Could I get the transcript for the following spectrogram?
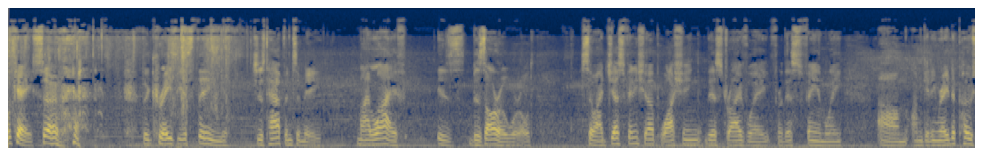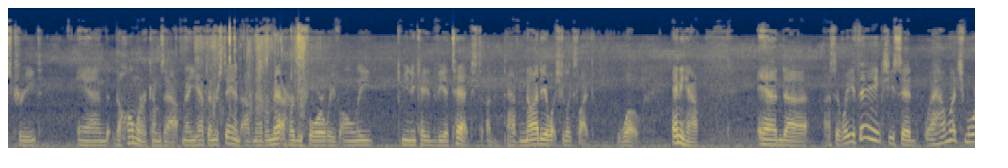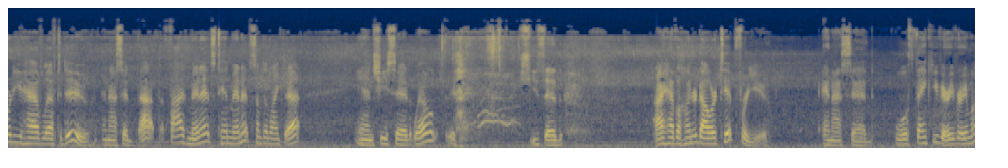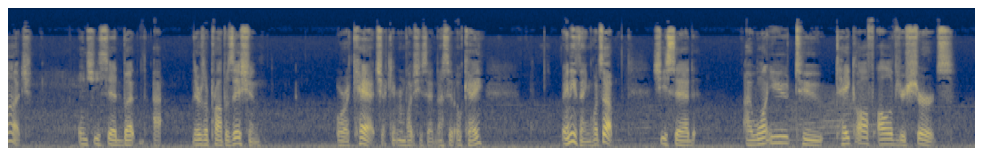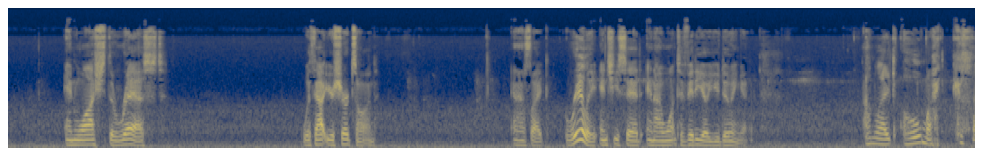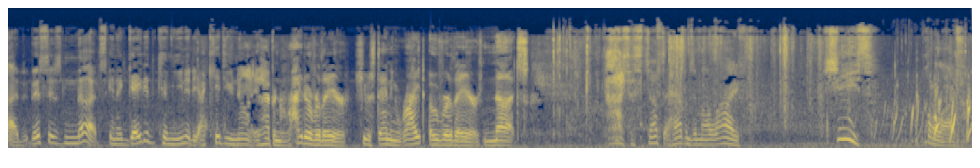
Okay, so the craziest thing just happened to me. My life is bizarro world. So I just finished up washing this driveway for this family um, I'm getting ready to post treat and the homeowner comes out. Now you have to understand, I've never met her before. We've only communicated via text. I have no idea what she looks like. Whoa. Anyhow, and uh, I said, what do you think? She said, well, how much more do you have left to do? And I said, about five minutes, 10 minutes, something like that. And she said, well, she said, I have a hundred dollar tip for you. And I said, well, thank you very, very much. And she said, but I, there's a proposition or a catch. I can't remember what she said. And I said, okay, anything, what's up? She said, I want you to take off all of your shirts and wash the rest without your shirts on. And I was like, really? And she said, and I want to video you doing it. I'm like, oh my God, this is nuts. In a gated community, I kid you not, it happened right over there. She was standing right over there. Nuts. Gosh, the stuff that happens in my life. Jeez, what a life.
